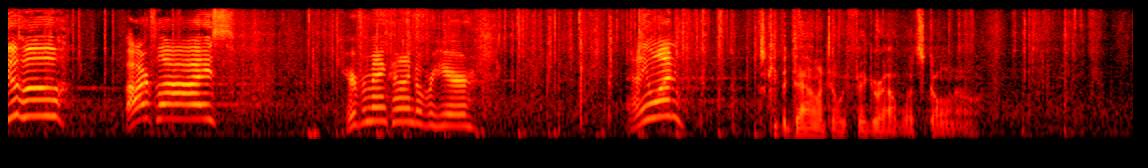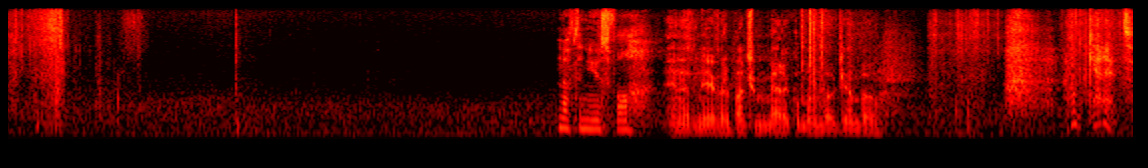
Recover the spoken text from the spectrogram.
Yoo-hoo! Fireflies! Care for mankind over here. Anyone? Let's keep it down until we figure out what's going on. Nothing useful. Ain't nothing here but a bunch of medical mumbo jumbo. I don't get it.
